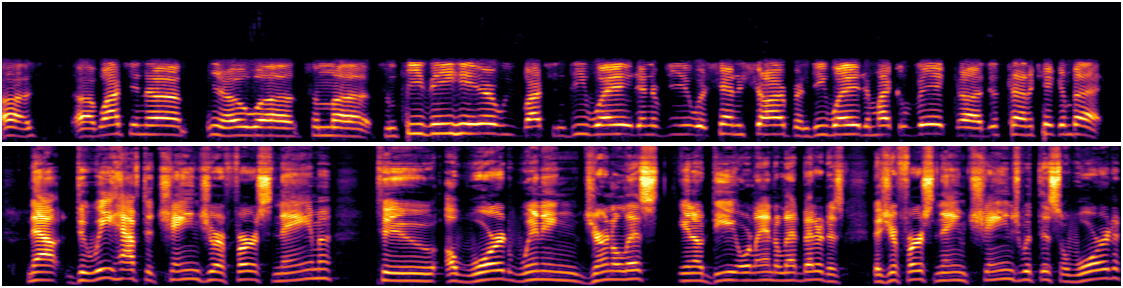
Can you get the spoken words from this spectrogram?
uh, uh, watching uh, you know uh, some uh, some TV here. We watching D Wade interview with Shannon Sharpe and D Wade and Michael Vick. Uh, just kind of kicking back. Now, do we have to change your first name to award-winning journalist? You know, D Orlando Ledbetter. Does does your first name change with this award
